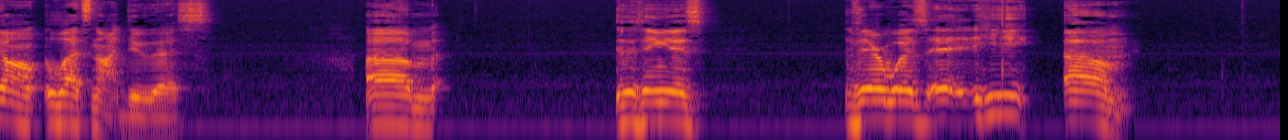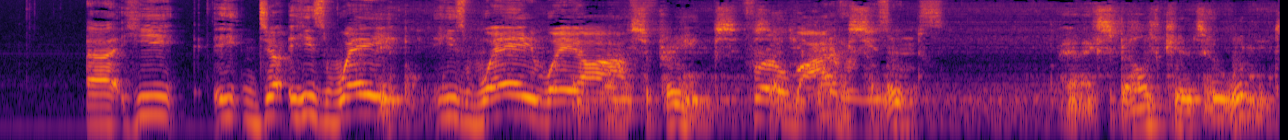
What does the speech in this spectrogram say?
Don't let's not do this. Um the thing is there was uh, he um uh, he, he he's way he's way way And off the Supremes for a lot of salute, reasons. and expelled kids who wouldn't.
